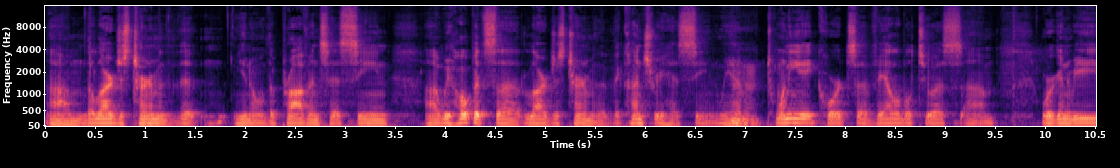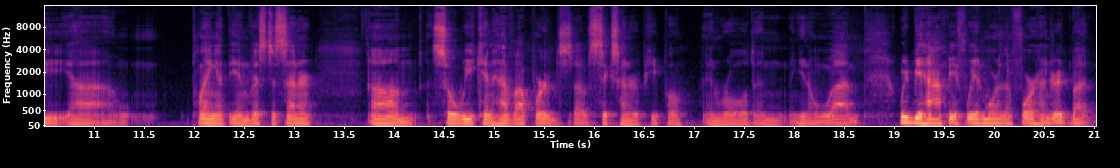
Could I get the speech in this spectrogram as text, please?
um, the largest tournament that you know the province has seen. Uh, we hope it's the largest tournament that the country has seen. We have mm-hmm. 28 courts available to us. Um, we're going to be uh, playing at the Invista Center. Um, so we can have upwards of 600 people enrolled, and you know um, we'd be happy if we had more than 400, but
